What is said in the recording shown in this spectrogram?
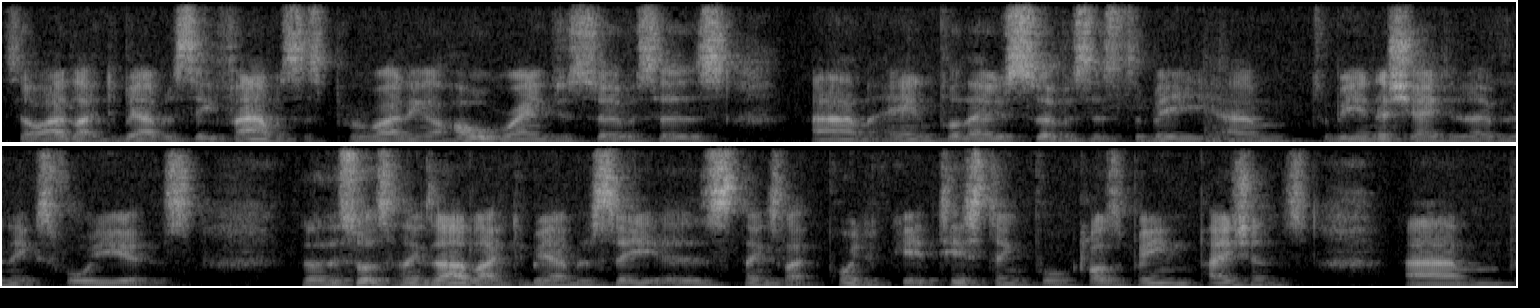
So I'd like to be able to see pharmacists providing a whole range of services um, and for those services to be um, to be initiated over the next four years. So the sorts of things I'd like to be able to see is things like point of care testing for clozapine patients, um,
